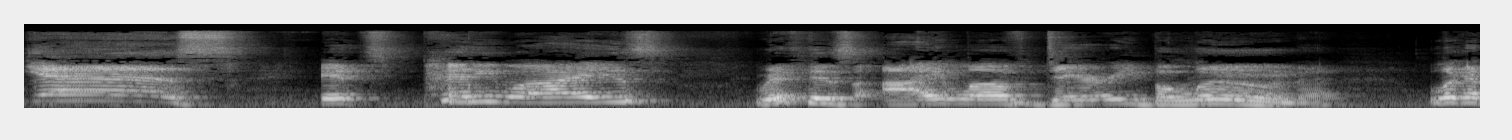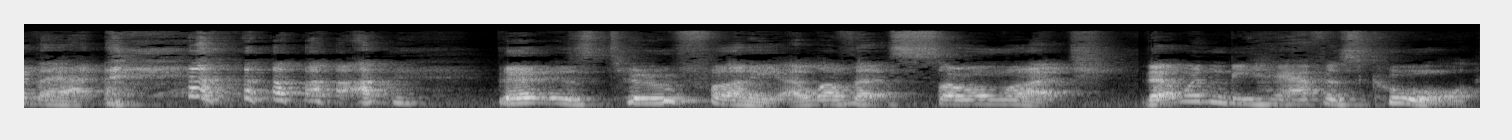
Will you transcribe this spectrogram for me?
Yes! It's Pennywise with his I Love Derry balloon. Look at that. that is too funny. I love that so much. That wouldn't be half as cool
